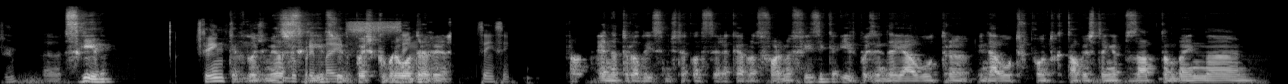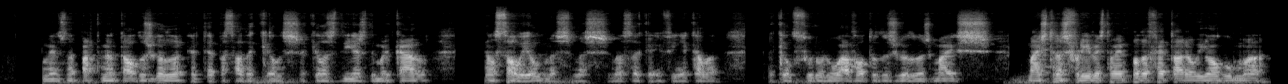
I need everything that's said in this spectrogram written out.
Sim. Uh, seguido. Sim. Teve dois meses no seguidos primeiro, e depois quebrou sim. outra vez. Sim, sim. Pronto, é naturalíssimo isto acontecer, a quebra de forma física e depois ainda há, outra, ainda há outro ponto que talvez tenha pesado também na, pelo menos na parte mental do jogador, que até passado aqueles, aqueles dias de mercado, não só ele, mas, mas, mas enfim, aquela, aquele sururu à volta dos jogadores mais, mais transferíveis também pode afetar ali alguma,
